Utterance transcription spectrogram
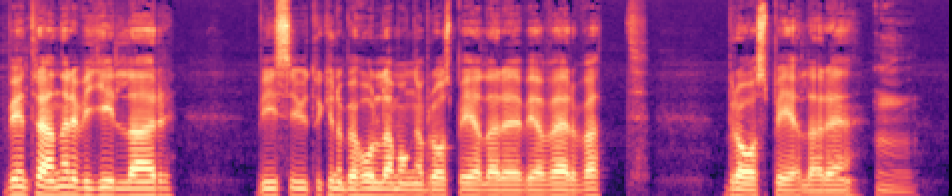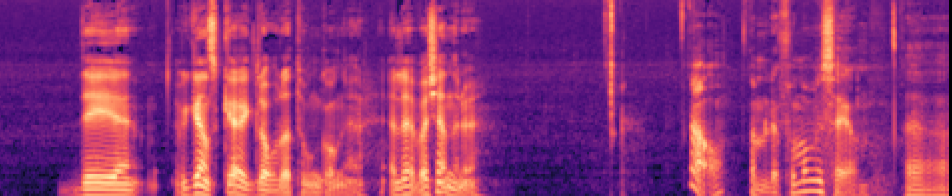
Vi har en tränare vi gillar, vi ser ut att kunna behålla många bra spelare, vi har värvat bra spelare. Mm. Det är ganska glada tongångar. Eller vad känner du? Ja, men det får man väl säga. Eh,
